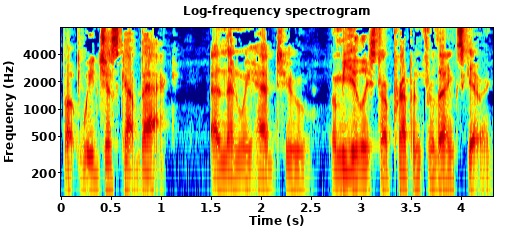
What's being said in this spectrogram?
but we just got back, and then we had to immediately start prepping for Thanksgiving.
